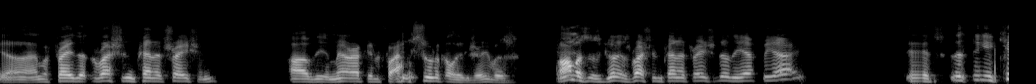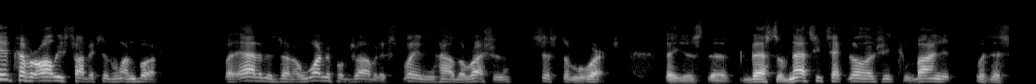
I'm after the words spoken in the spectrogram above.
You know, I'm afraid that the Russian penetration of the American pharmaceutical industry was almost as good as Russian penetration of the FBI. It's you can't cover all these topics in one book, but Adam has done a wonderful job at explaining how the Russian system works. They used the best of Nazi technology, combined it with this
